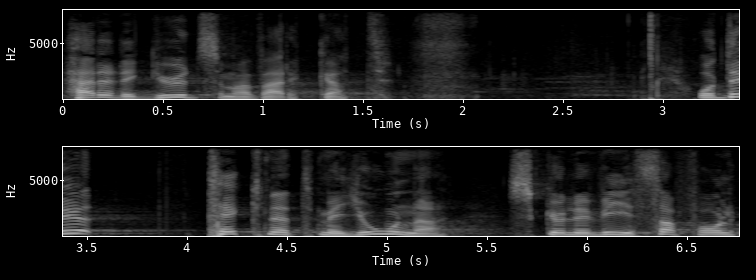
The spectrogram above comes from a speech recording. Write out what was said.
här är det Gud som har verkat. Och det tecknet med Jona skulle visa folk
